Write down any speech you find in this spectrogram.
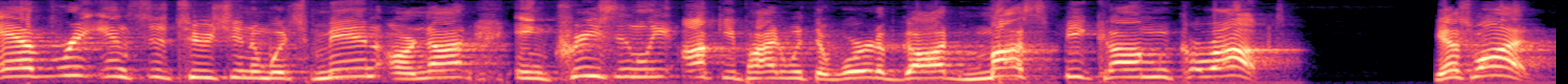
Every institution in which men are not increasingly occupied with the word of God must become corrupt. Guess what?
